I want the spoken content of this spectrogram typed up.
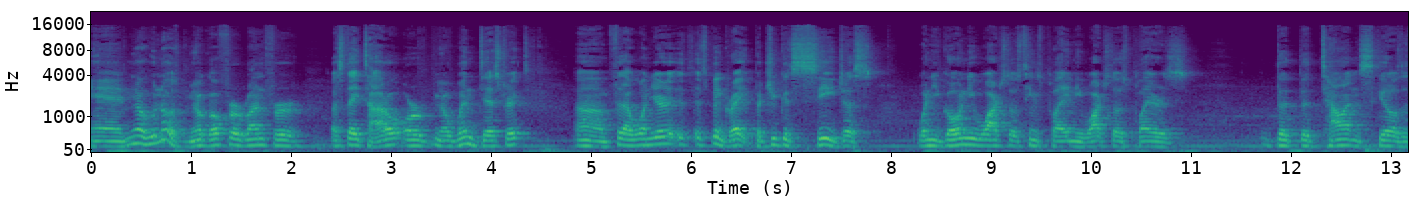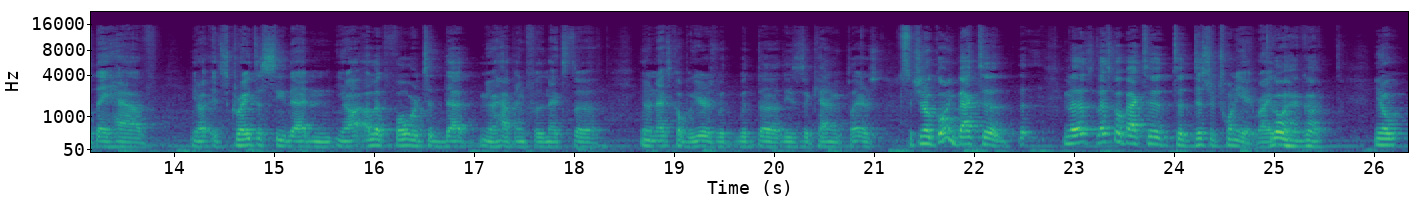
and you know who knows you know go for a run for a state title or you know win district um, for that one year. It, it's been great, but you could see just when you go and you watch those teams play and you watch those players, the the talent and skills that they have. You know, it's great to see that, and you know, I look forward to that. You know, happening for the next, uh, you know, next couple of years with with uh, these academy players. But you know, going back to, the, you know, let's, let's go back to, to District Twenty Eight, right? Go ahead, go ahead. You know,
